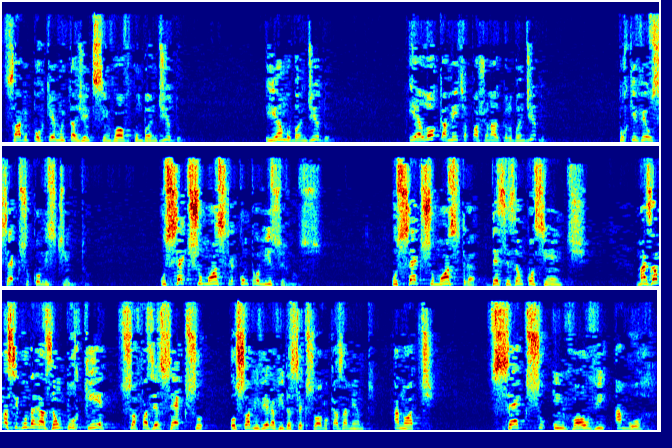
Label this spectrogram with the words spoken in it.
Sabe por que muita gente se envolve com bandido? E ama o bandido? E é loucamente apaixonado pelo bandido? Porque vê o sexo como instinto. O sexo mostra compromisso, irmãos. O sexo mostra decisão consciente. Mas há uma segunda razão por que só fazer sexo ou só viver a vida sexual no casamento. Anote. Sexo envolve amor.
